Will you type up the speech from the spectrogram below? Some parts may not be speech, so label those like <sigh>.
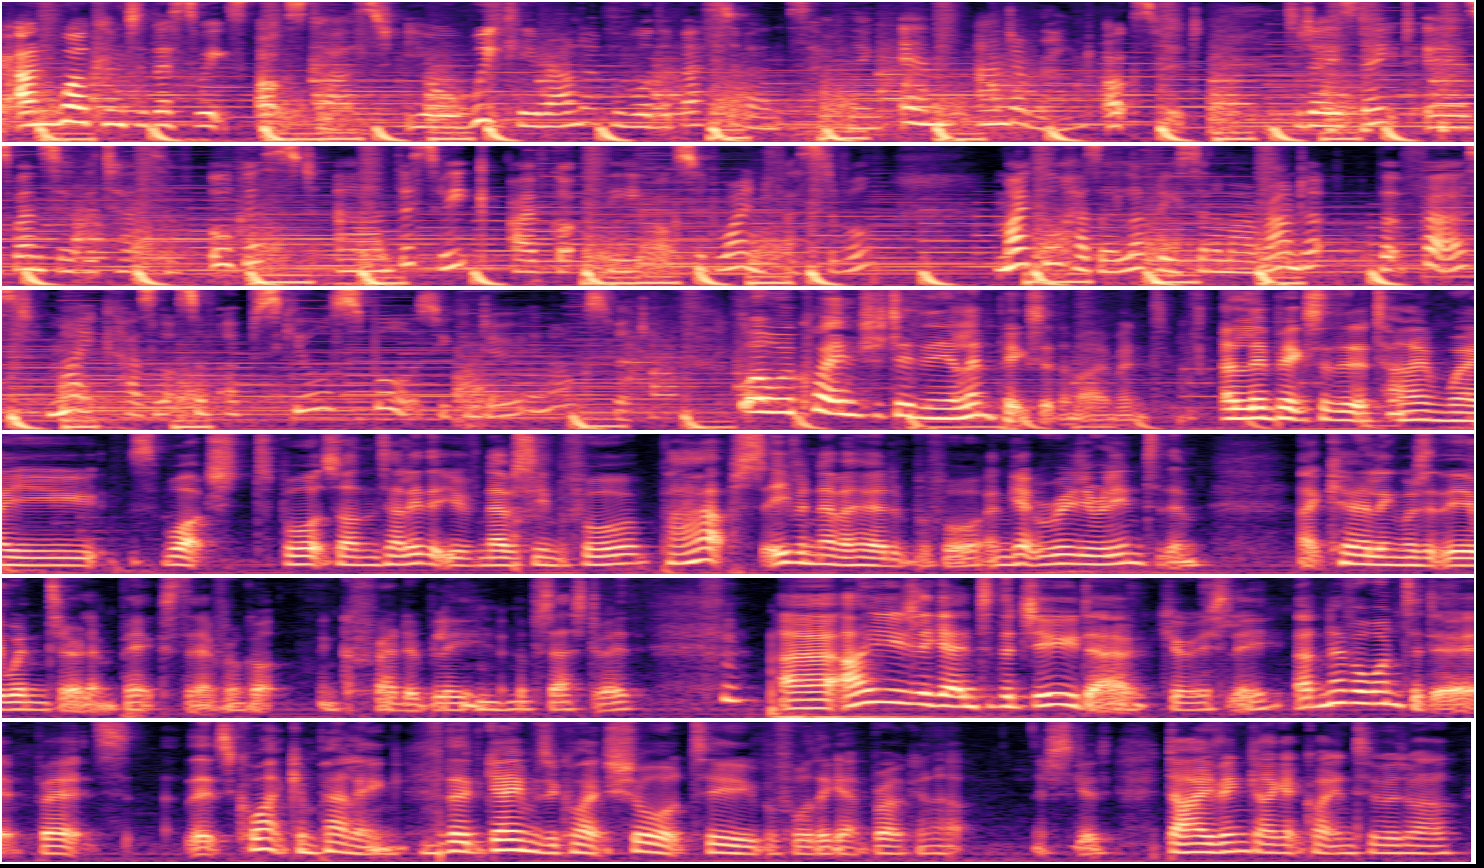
and welcome to this week's Oxcast, your weekly roundup of all the best events happening in and around Oxford. Today's date is Wednesday, the 10th of August, and this week I've got the Oxford Wine Festival. Michael has a lovely cinema roundup, but first, Mike has lots of obscure sports you can do in Oxford. Well, we're quite interested in the Olympics at the moment. Olympics are at a time where you watch sports on the telly that you've never seen before, perhaps even never heard of before, and get really, really into them. Like curling was at the Winter Olympics that everyone got incredibly Mhm. obsessed with. uh, I usually get into the judo, curiously. I'd never want to do it, but it's quite compelling. The games are quite short too before they get broken up, which is good. Diving, I get quite into as well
